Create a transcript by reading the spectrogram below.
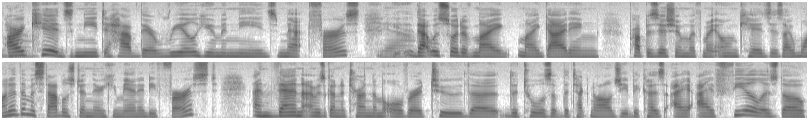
yeah. our kids need to have their real human needs met first. Yeah. That was sort of my my guiding proposition with my own kids is I wanted them established in their humanity first, and then I was going to turn them over to the the tools of the technology because I, I feel as though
